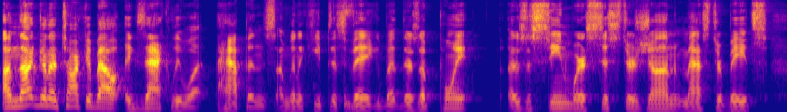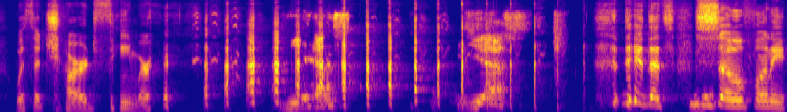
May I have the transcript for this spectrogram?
I'm not going to talk about exactly what happens. I'm going to keep this vague, but there's a point there's a scene where Sister Jean masturbates with a charred femur. yes. Yes. Dude, that's so funny.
